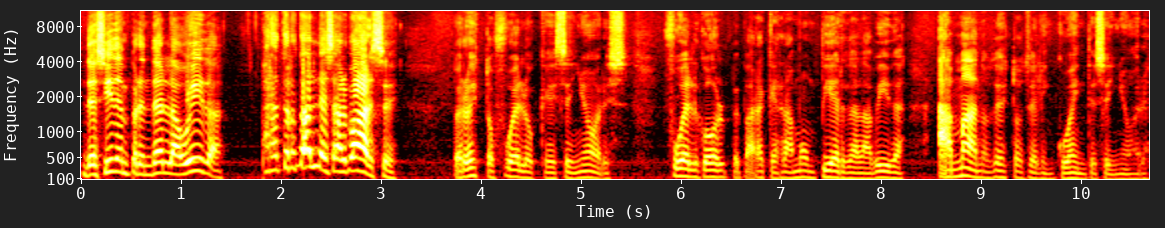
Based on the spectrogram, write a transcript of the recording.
decide emprender la huida para tratar de salvarse. Pero esto fue lo que, señores, fue el golpe para que Ramón pierda la vida a manos de estos delincuentes, señores.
